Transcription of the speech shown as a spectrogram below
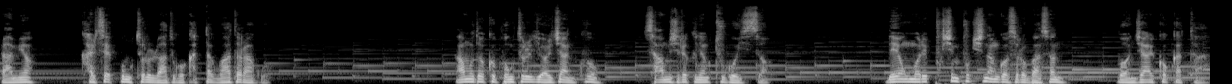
라며 갈색 봉투를 놔두고 갔다고 하더라고. 아무도 그 봉투를 열지 않고 사무실에 그냥 두고 있어. 내용물이 푹신푹신한 것으로 봐선 뭔지 알 것 같아.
